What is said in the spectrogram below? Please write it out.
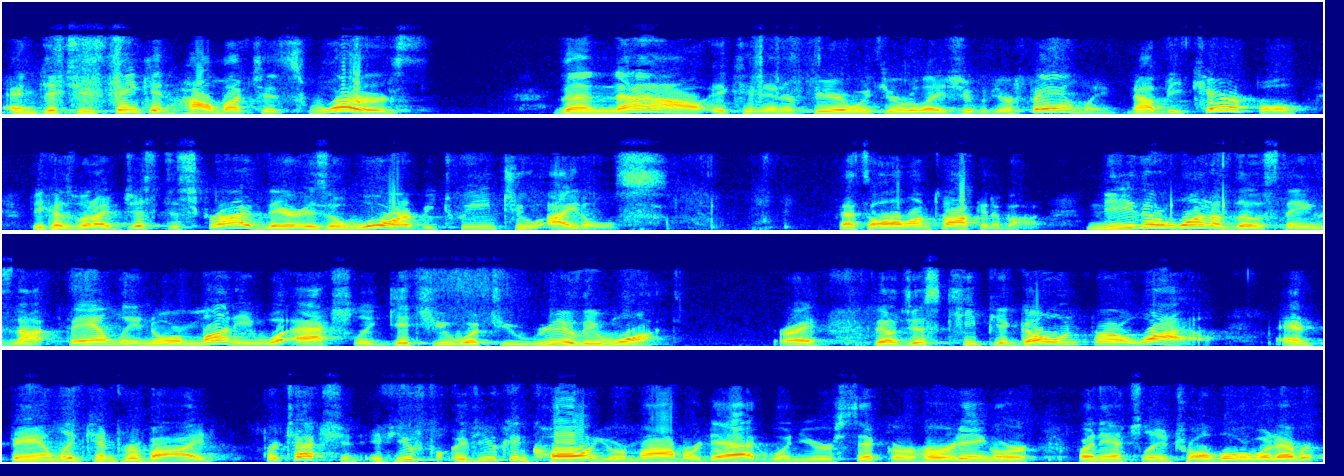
and get you thinking how much it's worth, then now it can interfere with your relationship with your family. Now be careful because what I've just described there is a war between two idols. That's all I'm talking about. Neither one of those things, not family nor money, will actually get you what you really want, right? They'll just keep you going for a while. And family can provide protection. If you if you can call your mom or dad when you're sick or hurting or financially in trouble or whatever,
